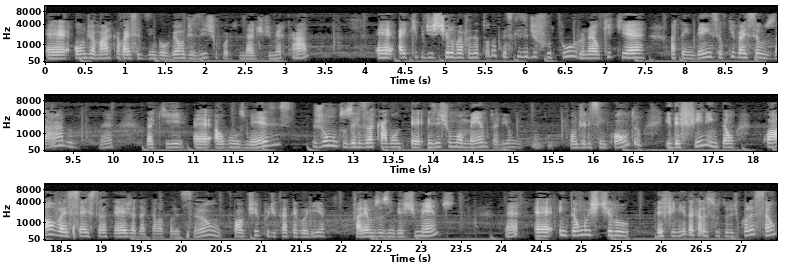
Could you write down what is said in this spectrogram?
é, onde a marca vai se desenvolver, onde existe oportunidade de mercado. É, a equipe de estilo vai fazer toda a pesquisa de futuro, né? O que, que é a tendência, o que vai ser usado, né? Daqui é, alguns meses. Juntos eles acabam, é, existe um momento ali um, um, onde eles se encontram e definem então qual vai ser a estratégia daquela coleção, qual tipo de categoria faremos os investimentos. Né? É, então o estilo definido aquela estrutura de coleção,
